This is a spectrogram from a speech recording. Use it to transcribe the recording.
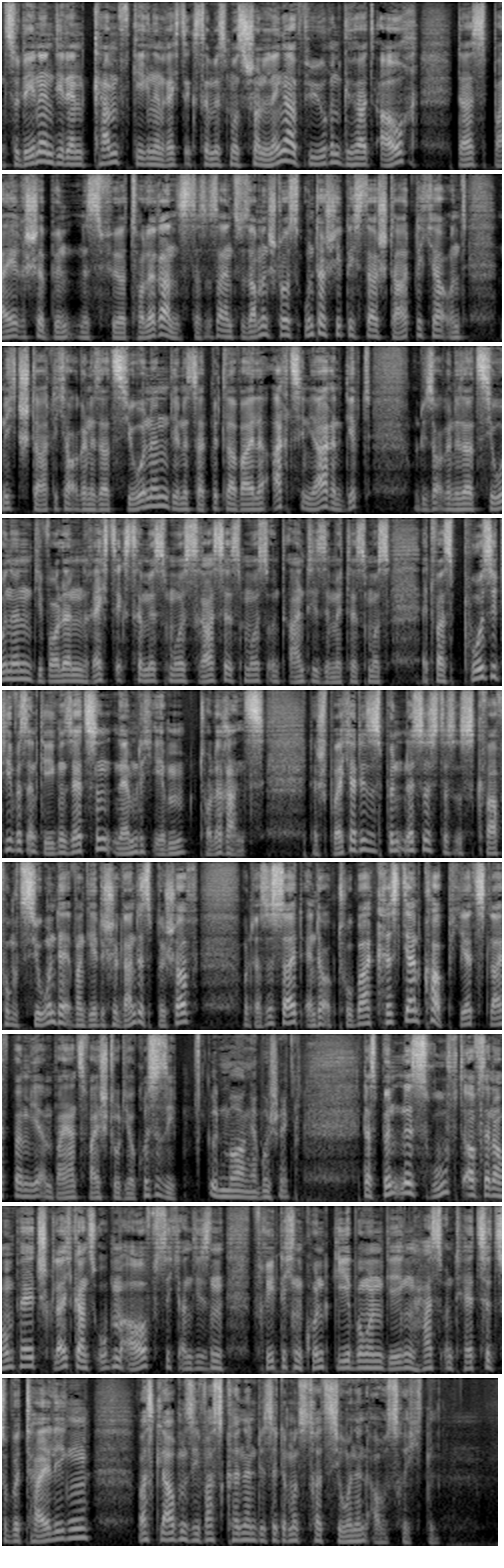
Zu denen, die den Kampf gegen den Rechtsextremismus schon länger führen, gehört auch das Bayerische Bündnis für Toleranz. Das ist ein Zusammenschluss unterschiedlichster staatlicher und nichtstaatlicher Organisationen, den es seit mittlerweile 18 Jahren gibt. Und diese Organisationen, die wollen Rechtsextremismus, Rassismus und Antisemitismus etwas Positives entgegensetzen, nämlich eben Toleranz. Der Sprecher dieses Bündnisses, das ist qua Funktion der evangelische Landesbischof und das ist seit Ende Oktober Christian Kopp, jetzt live bei mir im Bayern 2 Studio. Grüße Sie. Guten Morgen, Herr Buschek. Das Bündnis ruft auf seiner Homepage gleich ganz oben auf, sich an diesen friedlichen Kundgebungen gegen Hass und Hetze zu beteiligen. Was glauben Sie, was können diese Demonstrationen ausrichten?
